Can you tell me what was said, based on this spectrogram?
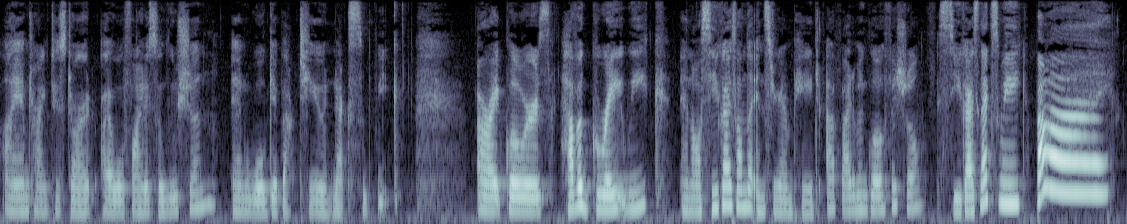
I am trying to start. I will find a solution and we'll get back to you next week. All right, glowers, have a great week, and I'll see you guys on the Instagram page at Vitamin Glow Official. See you guys next week. Bye.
